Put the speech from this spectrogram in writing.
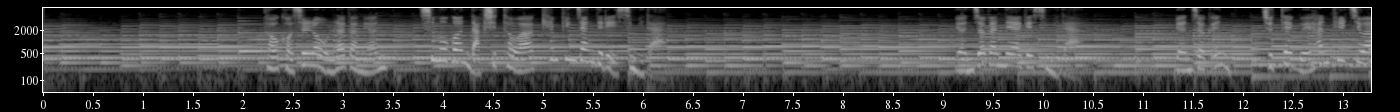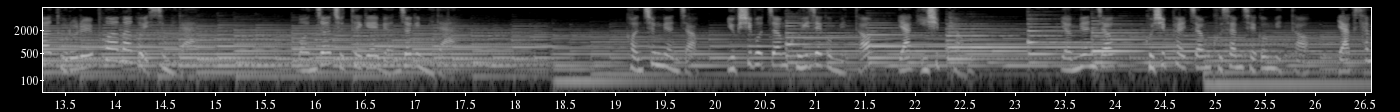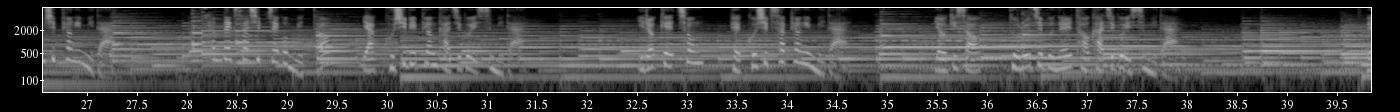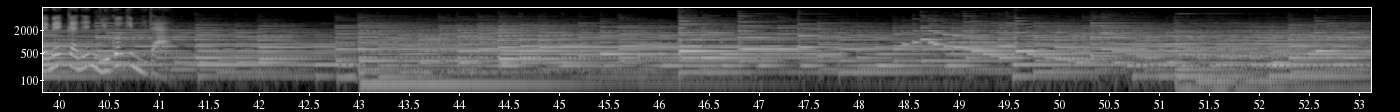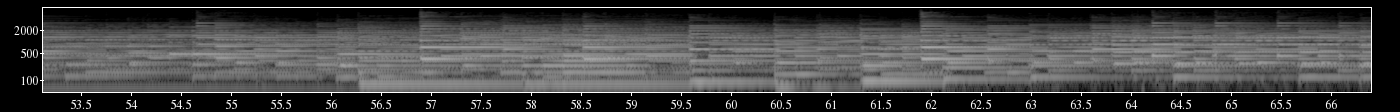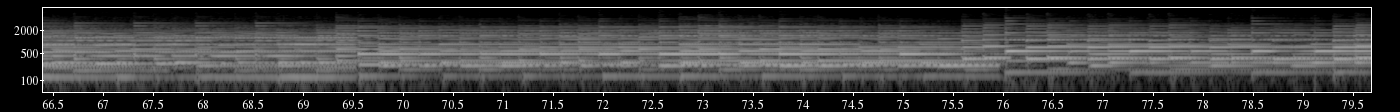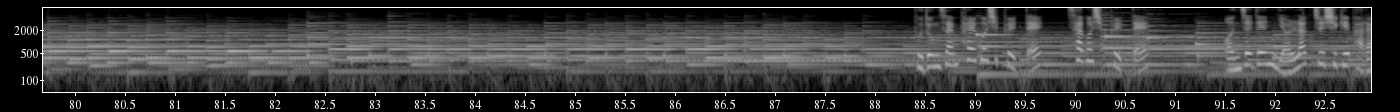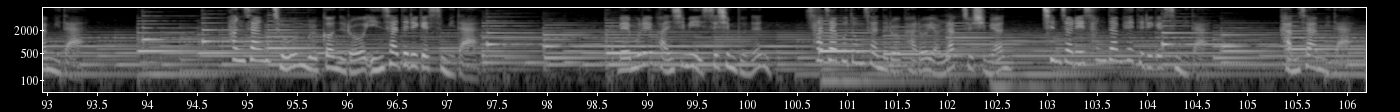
더 거슬러 올라가면 수목원 낚시터와 캠핑장들이 있습니다. 면적 안내하겠습니다. 면적은 주택 외한 필지와 도로를 포함하고 있습니다. 먼저 주택의 면적입니다. 건축 면적 65.92제곱미터 약 20평. 연면적 98.93제곱미터 약 30평입니다. 340제곱미터 약 92평 가지고 있습니다. 이렇게 총 194평입니다. 여기서 도로 지분을 더 가지고 있습니다. 매매가는 6억입니다. 부동산 팔고 싶을 때, 사고 싶을 때 언제든 연락 주시기 바랍니다. 항상 좋은 물건으로 인사드리겠습니다. 매물에 관심이 있으신 분은 사자부동산으로 바로 연락 주시면 친절히 상담해 드리겠습니다. 감사합니다.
